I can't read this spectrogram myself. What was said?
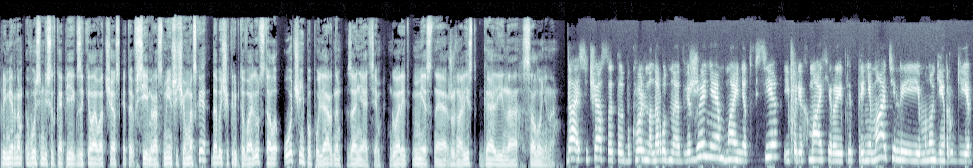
примерно 80 копеек за киловатт-час, это в 7 раз меньше, чем в Москве, добыча криптовалют стала очень популярным занятием, говорит местная журналист Галина Солонина. Да, сейчас это буквально народное движение, майнят все, и парикмахеры, и предприниматели, и многие другие.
